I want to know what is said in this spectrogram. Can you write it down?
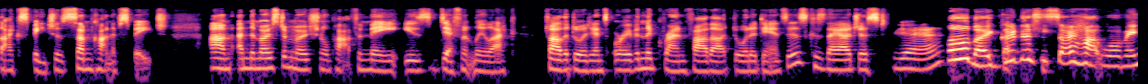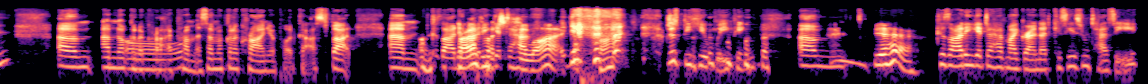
like speeches, some kind of speech. Um, and the most emotional part for me is definitely like father daughter dance or even the grandfather daughter dances because they are just yeah oh my goodness, it's so heartwarming. Um, I'm not gonna cry, I promise. I'm not gonna cry on your podcast, but um, because I, didn't- I didn't get to have like, yeah, just be here weeping. Um, yeah because I didn't get to have my granddad because he's from Tassie,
